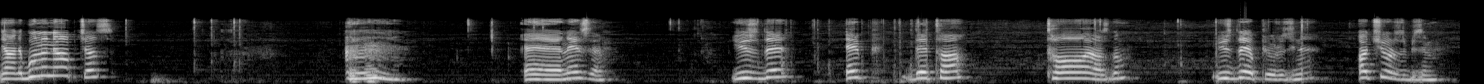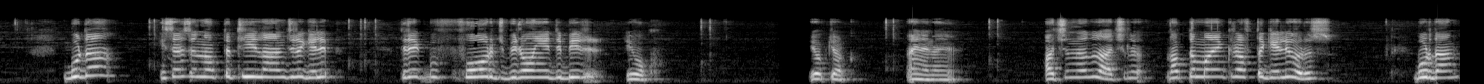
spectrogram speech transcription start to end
Yani bunu ne yapacağız? ee, neyse. Yüzde app data ta yazdım. Yüzde yapıyoruz yine. Açıyoruz bizim. Burada istersen nokta T launcher'a gelip direkt bu Forge 1.17.1 yok. Yok yok. Aynen aynen. Açılmıyordu da açılıyor. Nokta Minecraft'a geliyoruz. Buradan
